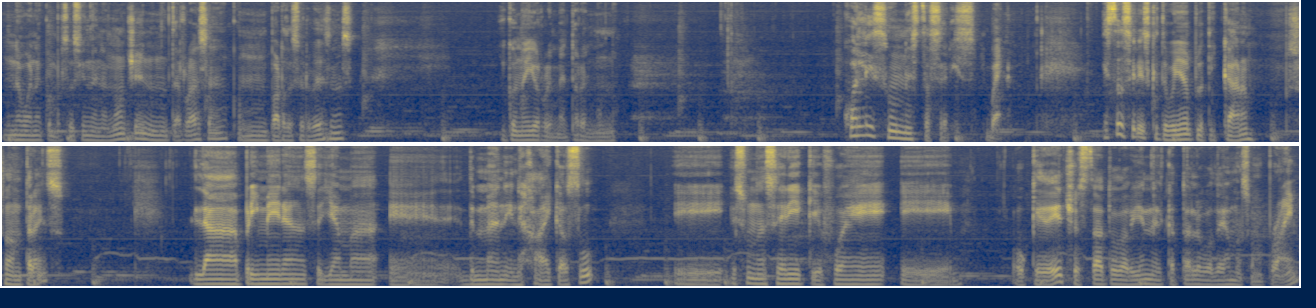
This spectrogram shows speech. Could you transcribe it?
Una buena conversación en la noche, en una terraza, con un par de cervezas. Y con ello reinventar el mundo. ¿Cuáles son estas series? Bueno, estas series que te voy a platicar son tres. La primera se llama eh, The Man in the High Castle. Eh, es una serie que fue, eh, o que de hecho está todavía en el catálogo de Amazon Prime.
